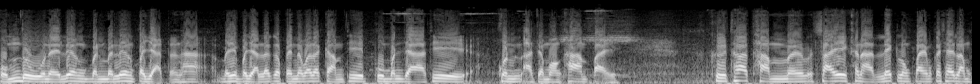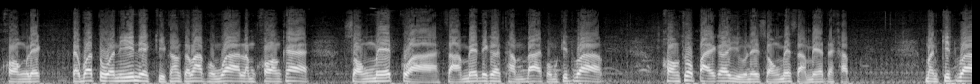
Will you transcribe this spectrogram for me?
ผมดูในเรื่องมันเป็นเรื่องประหยัดนะฮะไม่ใช่ประหยัดแล้วก็เป็นนวัตกรรมที่ภูมิปัญญาที่คนอาจจะมองข้ามไป คือถ้าทำไซส์ขนาดเล็กลงไปมันก็ใช้ลำคลองเล็ก แต่ว่าตัวนี้เนี่ยขีดความสามารถผมว่าลำคลองแค่ 2 เมตรกว่า 3 เมตรนี่ก็ทำได้ ผมคิดว่าคลองทั่วไปก็อยู่ใน 2 เมตร 3 เมตรนะครับ มันคิดว่า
